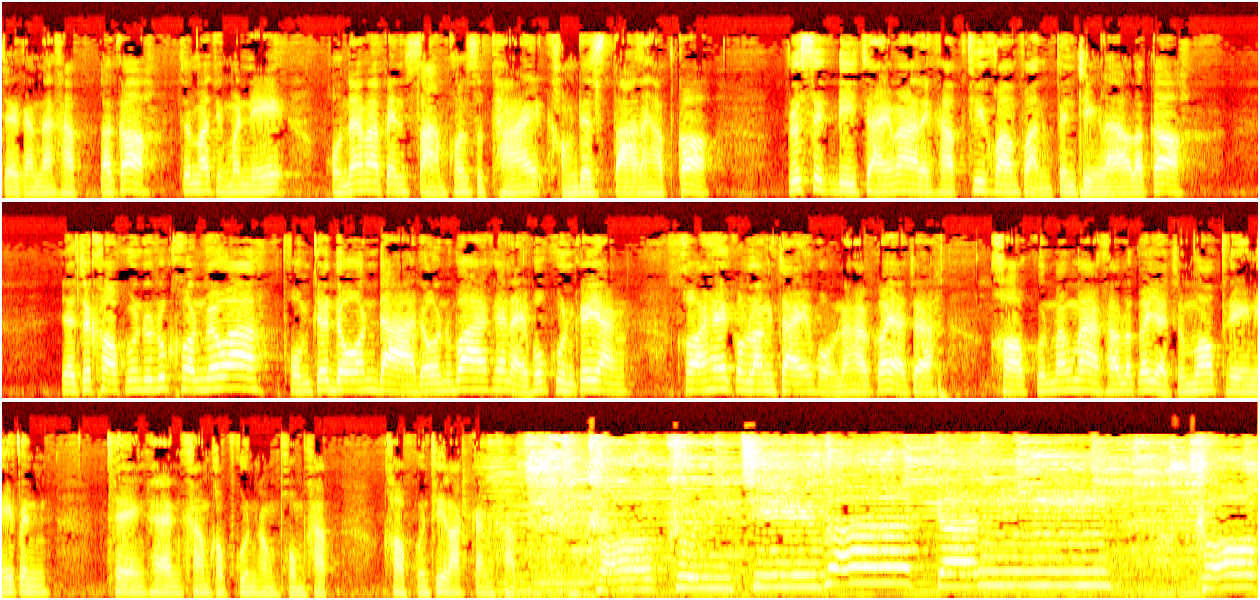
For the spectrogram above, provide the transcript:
เจอกันนะครับ แล้วก็จนมาถึงวันนี้ผมได้มาเป็น 3 คนสุดท้ายของ The Star นะครับ ก็รู้สึกดีใจมากเลยครับ ที่ความฝันเป็นจริงแล้ว แล้วก็ อยากจะขอบคุณทุกๆคนไม่ว่าผมจะโดนด่าโดนว่าแค่ไหน พวกคุณก็ยังคอยให้กำลังใจผมนะครับ ก็อยากจะขอบคุณมากๆครับ แล้วก็อยากจะมอบเพลงนี้เป็นเพลงแทนคำขอบคุณของผมครับ ขอบคุณที่รักกันครับ ขอบคุณที่รักกัน ขอบ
